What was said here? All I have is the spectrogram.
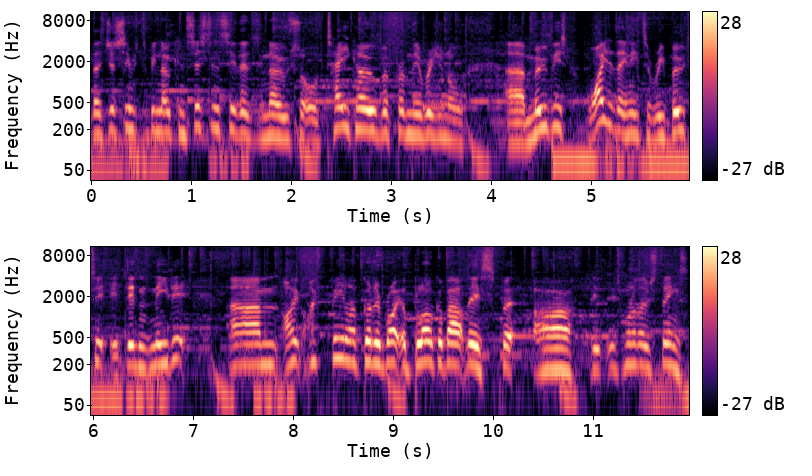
There just seems to be no consistency. There's no sort of takeover from the original uh, movies. Why did they need to reboot it? It didn't need it. Um, I, I, feel I've got to write a blog about this, but uh, it, it's one of those things.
